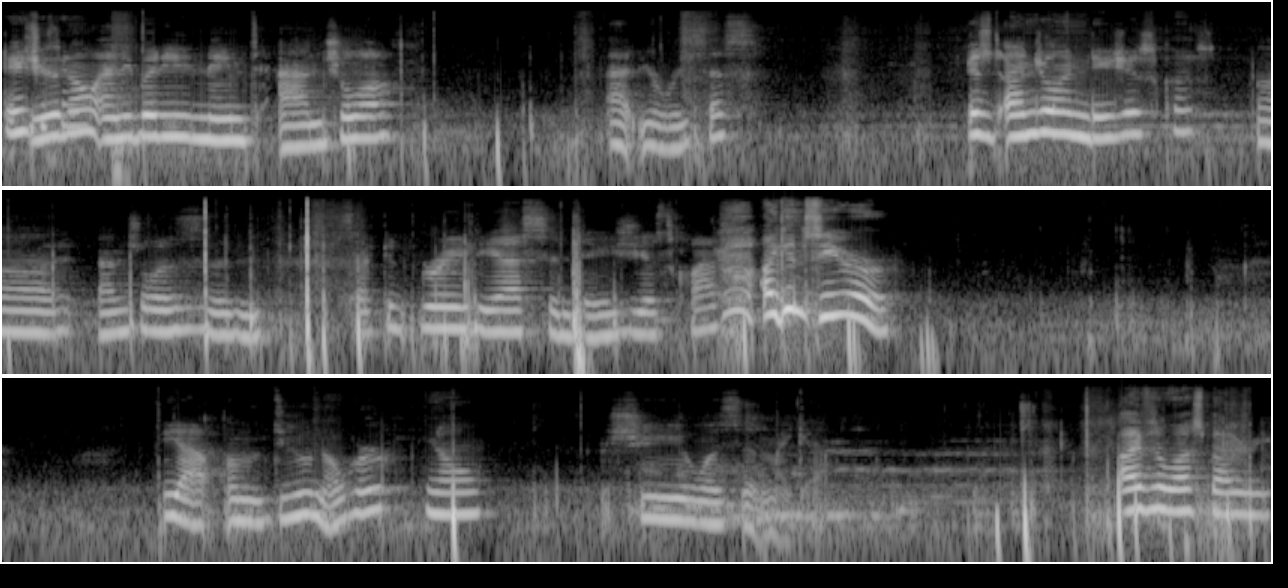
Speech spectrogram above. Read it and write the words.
Do you know anybody named Angela at your recess? Is Angela in Deja's class? Uh, Angela's in second grade, yes, in Deja's class. I can see her. Yeah, um, do you know her? No. She was in my camp. I have the last battery.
